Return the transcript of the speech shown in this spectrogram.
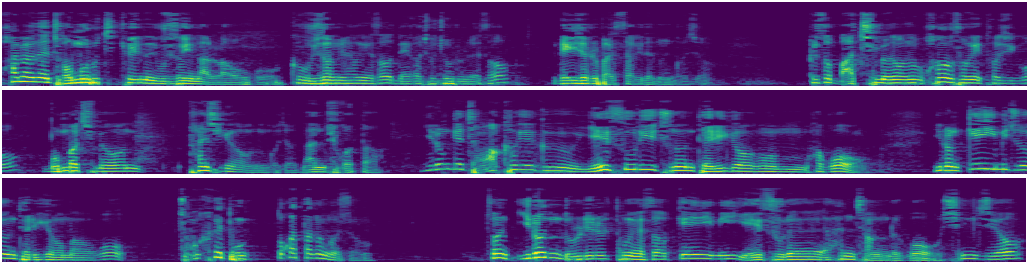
화면에 점으로 찍혀 있는 우주선이 날라오고 그 우주선을 향해서 내가 조준을 해서 레이저를 발사하게 되는 거죠. 그래서 맞추면 환호성이 터지고 못 맞추면 탄식이 나오는 거죠. 난 죽었다. 이런 게 정확하게 그 예술이 주는 대리 경험하고 이런 게임이 주는 대리 경험하고 정확하게 동- 똑같다는 거죠. 전 이런 논리를 통해서 게임이 예술의 한 장르고 심지어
